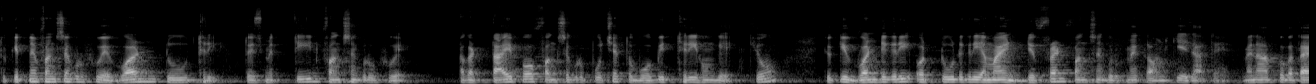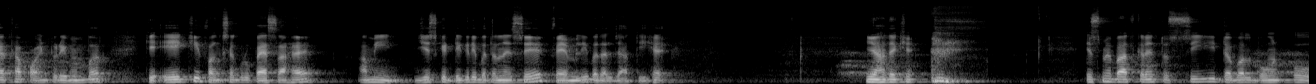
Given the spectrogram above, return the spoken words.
तो कितने फ़ंक्शन ग्रुप हुए? वन टू थ्री तो इसमें तीन फ़ंक्शन ग्रुप हुए। अगर टाइप ऑफ़ फ़ंक्शन ग्रुप पूछे तो वो भी थ्री होंगे। क्यों? क्योंकि वन डिग्री और two degree amine different function group में काउंट किए जाते हैं। मैंने आपको बताया था पॉइंट टू रिमेंबर कि एक ही फ़ंक्शन ग्रुप ऐसा है अमीन जिसकी डिग्री बदलने से फैमिली बदल जाती है। यहाँ देखें। इसमें बात करें तो सी डबल बोन ओ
